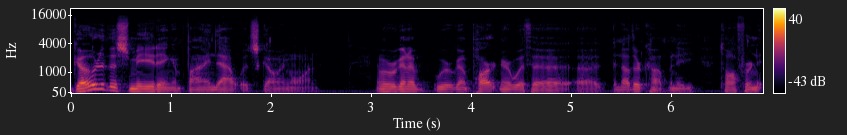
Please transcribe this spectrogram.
"Go to this meeting and find out what's going on." And we were going to we were going to partner with a, a, another company to offer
